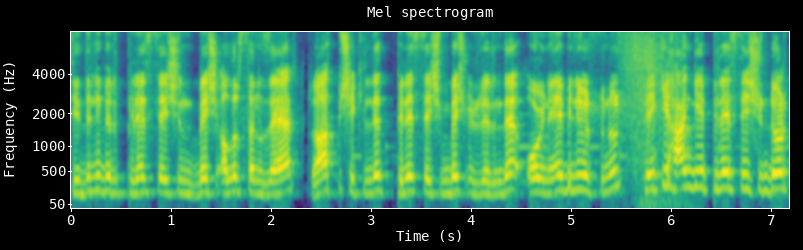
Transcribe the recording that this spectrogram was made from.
CD'li bir PlayStation 5 alırsanız eğer rahat bir şekilde PlayStation 5 üzerinde oynayabiliyorsunuz. Peki hangi PlayStation 4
